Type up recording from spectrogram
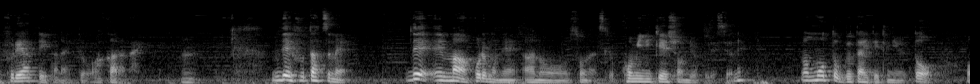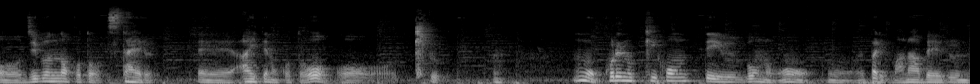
ー、触れ合っていかないと分からない、うん、で2つ目。で、えまあこれもねあのそうなんですけどコミュニケーション力ですよね、まあ、もっと具体的に言うと自分のことを伝える。えー、相手のことを聞く、うん、もうこれの基本っていうものをやっぱり学べるん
